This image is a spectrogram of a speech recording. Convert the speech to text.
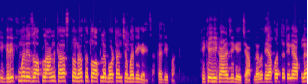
की ग्रीपमध्ये जो आपला अंगठा असतो ना तर तो आपल्या बोटांच्या मध्ये घ्यायचा कधी पण. ठीक आहे? ही काळजी घ्यायची आपल्याला. तर या पद्धतीने आपल्या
